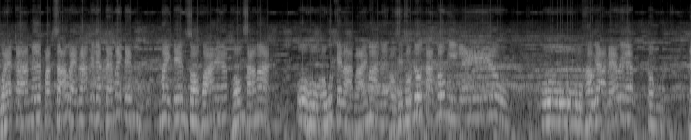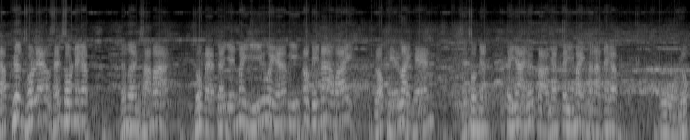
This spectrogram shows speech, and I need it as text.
แหวกกลารเลยปักษาแหวกรังนะครับแต่ไม่เต็มไม่เต็มศอกขวานะครับผมสามารถ โอ้โหอาวุธแกหลากหลายมากเลยเอาเซนโซนโดนตัดลงอีกแล้วโอ้เข้ายากแล้วนะครับต้องดับเครื่องชนแล้วแสนชนนะครับน้ำเงินสามารถชกแบบใจเย็นไม่หนีด้วยนะมีเอาตีหน้าไว้ล็อกแขนไล่แขนแสนชนยังตีได้หรือเปล่ายังตีไม่ถนัดนะครับ โอ้ยก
